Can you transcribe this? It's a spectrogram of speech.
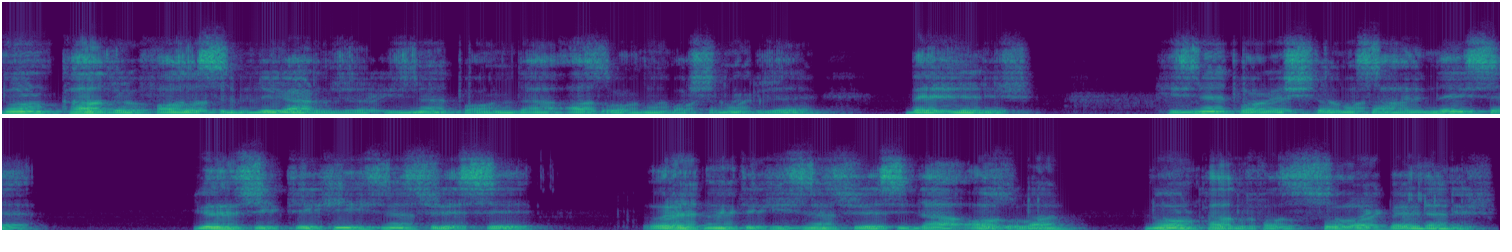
Norm kadro fazlası müdür yardımcıları hizmet puanı daha az olandan başlamak üzere belirlenir. Hizmet puanı eşit olması halinde ise yöneticilikteki hizmet süresi, öğretmenlikteki hizmet süresi daha az olan norm kadro fazlası olarak belirlenir.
